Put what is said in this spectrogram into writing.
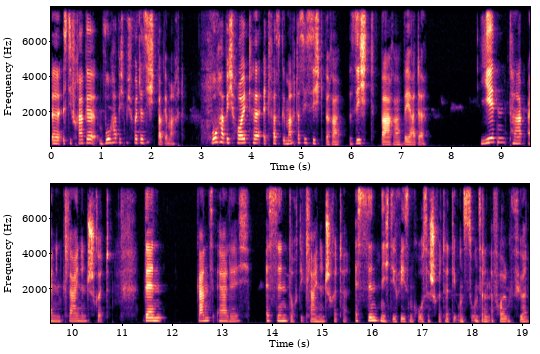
äh, ist die Frage, wo habe ich mich heute sichtbar gemacht? Wo habe ich heute etwas gemacht, dass ich sichtbarer, sichtbarer werde? Jeden Tag einen kleinen Schritt. Denn ganz ehrlich, es sind doch die kleinen Schritte. Es sind nicht die riesengroßen Schritte, die uns zu unseren Erfolgen führen.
